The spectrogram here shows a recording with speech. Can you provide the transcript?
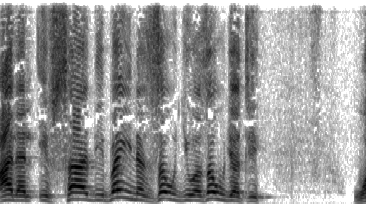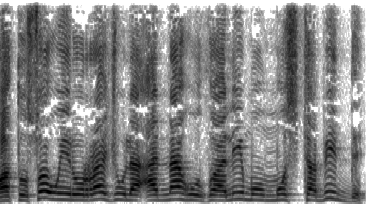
على الإفساد بين الزوج وزوجته watusawiru rajula anahu dhalimu mustabid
